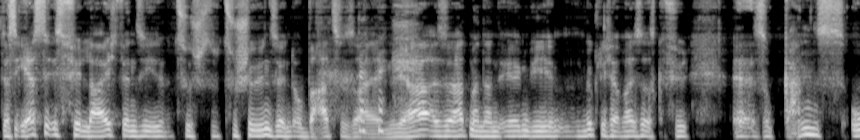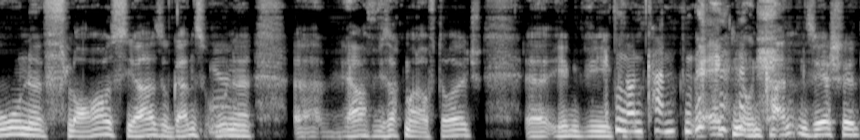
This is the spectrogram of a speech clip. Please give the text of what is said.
Das erste ist vielleicht, wenn sie zu, zu schön sind, um wahr zu sein. ja, also hat man dann irgendwie möglicherweise das Gefühl, äh, so ganz ohne Flaws, ja, so ganz Ja. ohne, äh, ja, wie sagt man auf Deutsch, irgendwie Ecken und Kanten. Ecken und Kanten, sehr schön.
